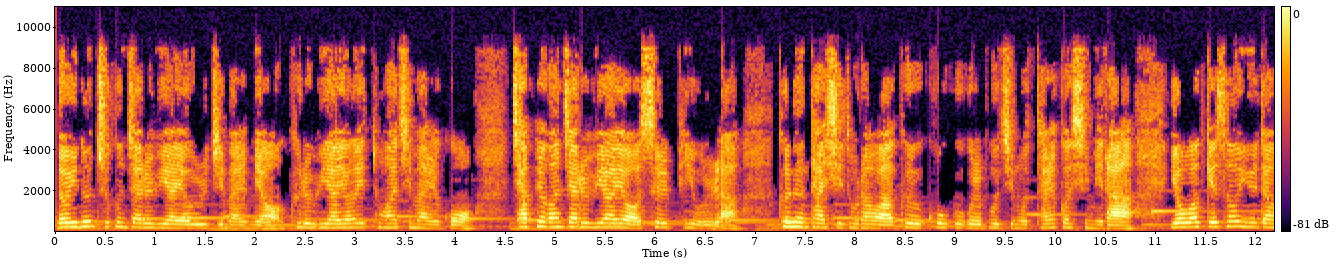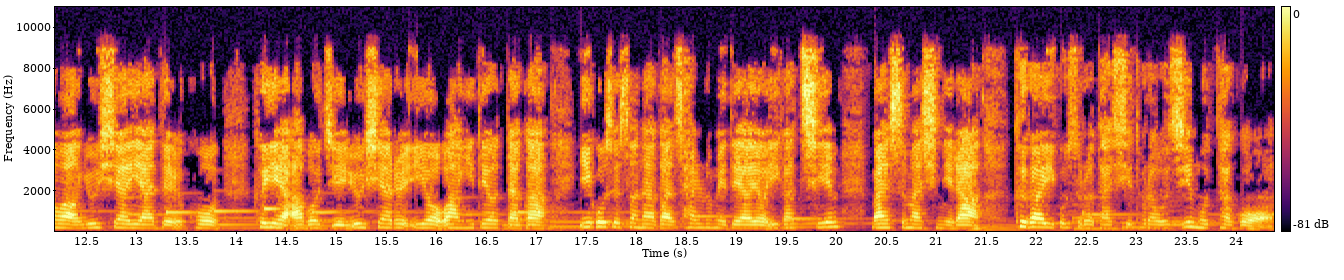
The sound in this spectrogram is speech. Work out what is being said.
너희는 죽은 자를 위하여 울지 말며 그를 위하여 애통하지 말고 잡혀간 자를 위하여 슬피 울라. 그는 다시 돌아와 그 고국을 보지 못할 것임이라 여호와께서 유다 왕 요시아의 아들 곧 그의 아버지 요시아를 이어 왕이 되었다가 이곳에서 나간 살룸에 대하여 이같이 말씀하시니라 그가 이곳으로 다시 돌아오지 못하고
